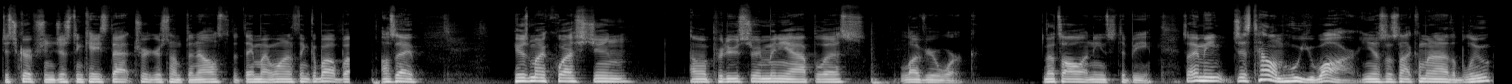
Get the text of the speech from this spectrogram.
description just in case that triggers something else that they might want to think about. But I'll say, Here's my question. I'm a producer in Minneapolis. Love your work. That's all it needs to be. So I mean, just tell them who you are. You know, so it's not coming out of the blue.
